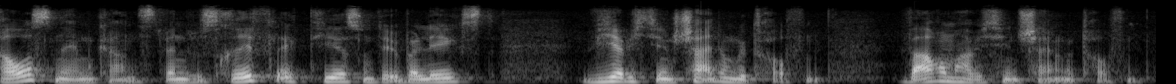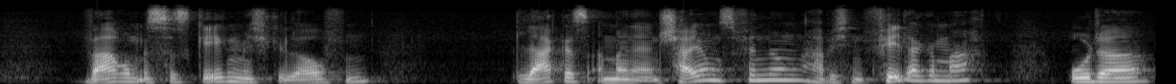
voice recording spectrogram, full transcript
rausnehmen kannst, wenn du es reflektierst und dir überlegst, wie habe ich die Entscheidung getroffen? Warum habe ich die Entscheidung getroffen? Warum ist es gegen mich gelaufen? Lag es an meiner Entscheidungsfindung? Habe ich einen Fehler gemacht? Oder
